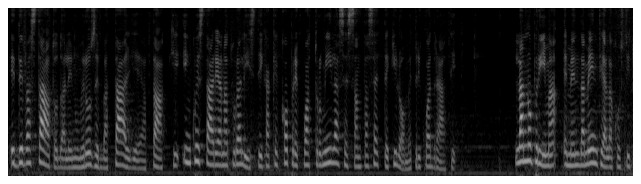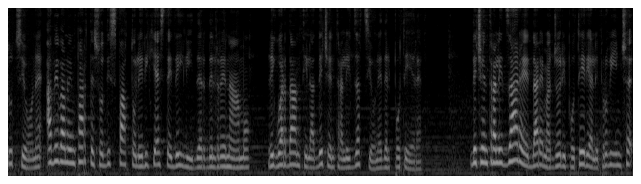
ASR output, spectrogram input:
e devastato dalle numerose battaglie e attacchi in quest'area naturalistica che copre 4.067 km quadrati. L'anno prima, emendamenti alla Costituzione avevano in parte soddisfatto le richieste dei leader del Renamo riguardanti la decentralizzazione del potere. Decentralizzare e dare maggiori poteri alle province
